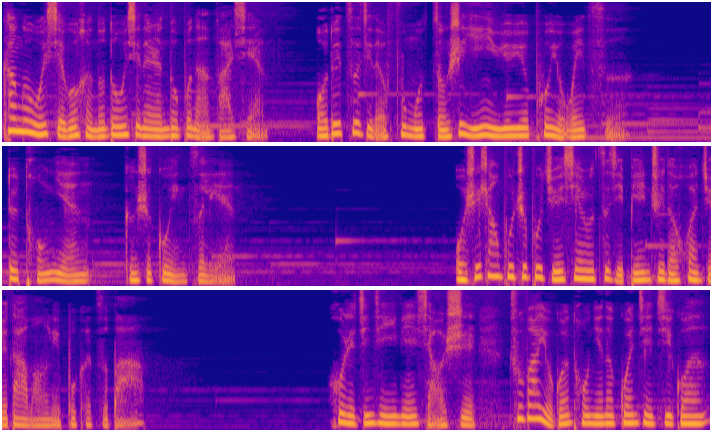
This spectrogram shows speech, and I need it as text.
看过我写过很多东西的人都不难发现，我对自己的父母总是隐隐约约颇有微词，对童年更是顾影自怜。我时常不知不觉陷入自己编织的幻觉大网里不可自拔，或者仅仅一点小事触发有关童年的关键机关，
